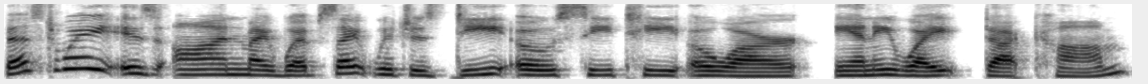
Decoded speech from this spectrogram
Best way is on my website, which is D O C T O R AnnieWhite.com.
